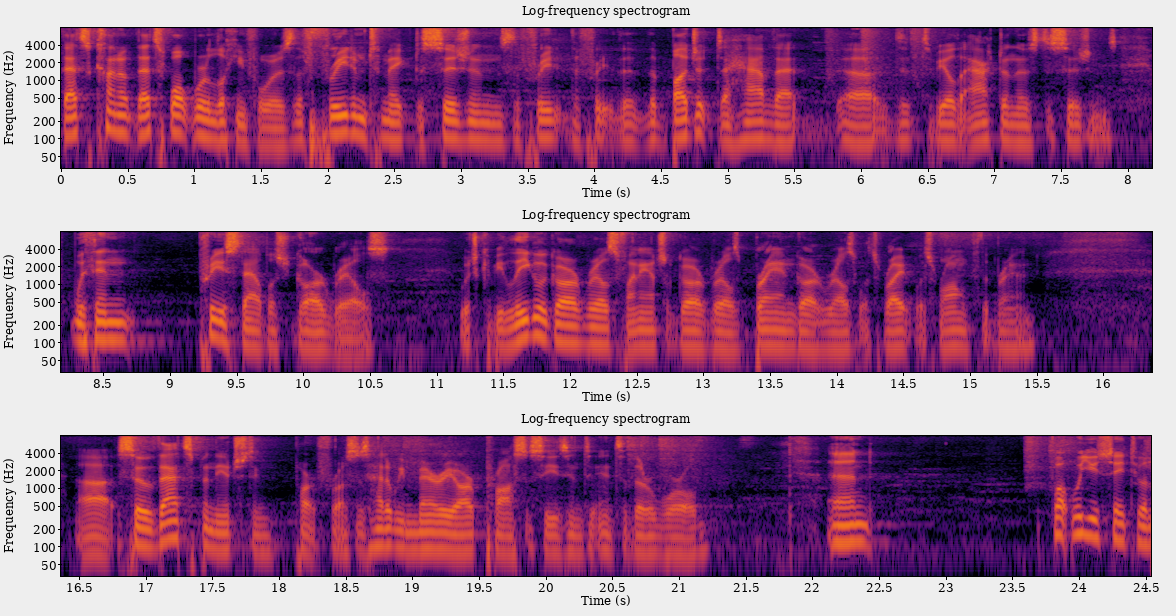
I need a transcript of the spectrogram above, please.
that's kind of that's what we're looking for is the freedom to make decisions the free the free the, the budget to have that uh, to, to, be able to act on those decisions within pre-established guardrails, which could be legal guardrails, financial guardrails, brand guardrails, what's right, what's wrong for the brand. Uh, so that's been the interesting part for us is how do we marry our processes into, into their world. And what would you say to a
